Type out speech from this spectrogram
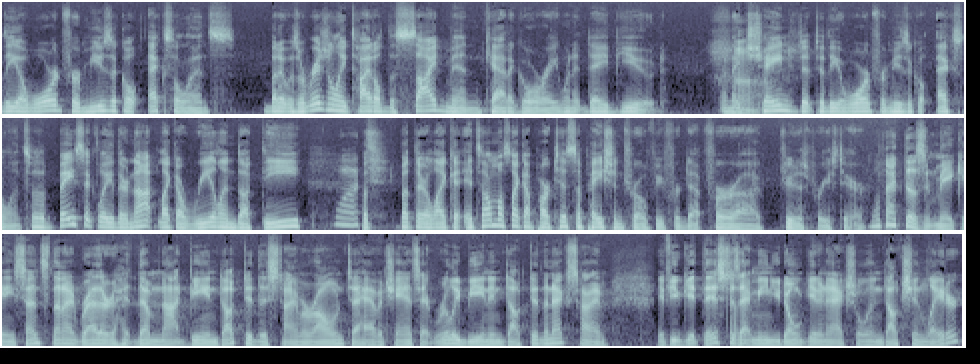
the Award for Musical Excellence, but it was originally titled the Sidemen category when it debuted. And they Huh. changed it to the Award for Musical Excellence. So basically they're not like a real inductee, What? but but they're like a, it's almost like a participation trophy for de- for uh, Judas Priest here. Well, that doesn't make any sense. Then I'd rather them not be inducted this time around to have a chance at really being inducted the next time. If you get this, does that mean you don't get an actual induction later?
